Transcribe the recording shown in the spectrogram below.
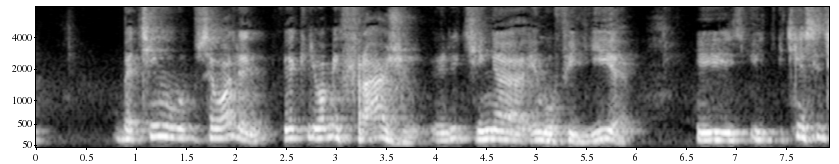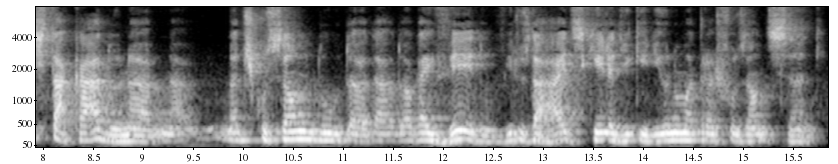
Betinho, você olha, é aquele homem frágil, ele tinha hemofilia e, e, e tinha se destacado na, na na discussão do, da, da, do HIV, do vírus da AIDS, que ele adquiriu numa transfusão de sangue.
